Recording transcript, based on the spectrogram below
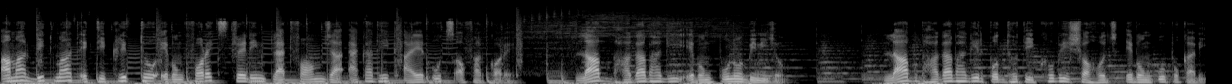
আমার বিটমার্ট একটি ক্রিপ্টো এবং ফরেক্স ট্রেডিং প্ল্যাটফর্ম যা একাধিক আয়ের উৎস অফার করে। লাভ ভাগাভাগি এবং পুনঃবিনিয়োগ লাভ ভাগাভাগির পদ্ধতি খুবই সহজ এবং উপকারী।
